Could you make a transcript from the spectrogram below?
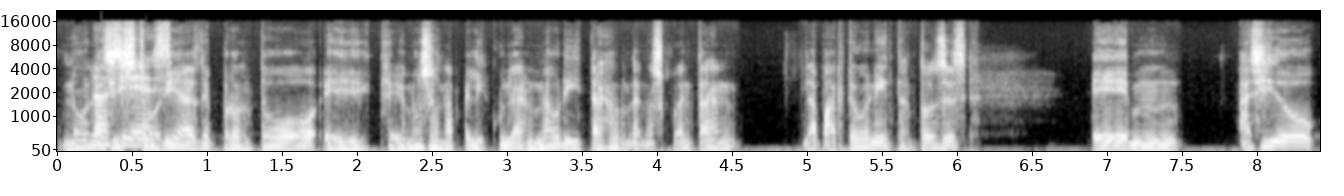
no las historias de pronto eh, que vemos en una película en una horita donde nos cuentan la parte bonita. Entonces, em, ha sido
